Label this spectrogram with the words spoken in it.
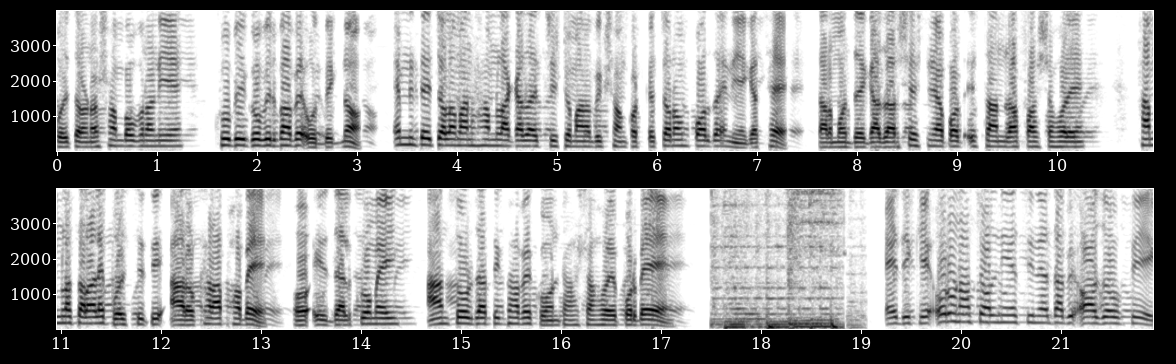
পরিচালনার সম্ভাবনা নিয়ে খুবই গভীরভাবে উদ্বিগ্ন। এমনিতেই চলমান হামলা গাজায় সৃষ্ট মানবিক সংকটকে চরম পর্যায়ে নিয়ে গেছে। তার মধ্যে গাজার শেষ নিরাপদ স্থান রাফা শহরে হামলা চালালে পরিস্থিতি আরও খারাপ হবে। ও ইসরায়েল ক্রমেই আন্তর্জাতিকভাবে কোণঠাসা হয়ে পড়বে। এদিকে অরুণাচল নিয়ে চীনের দাবি অযৌক্তিক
